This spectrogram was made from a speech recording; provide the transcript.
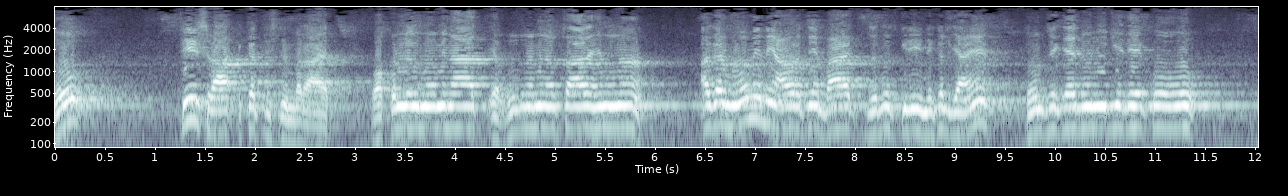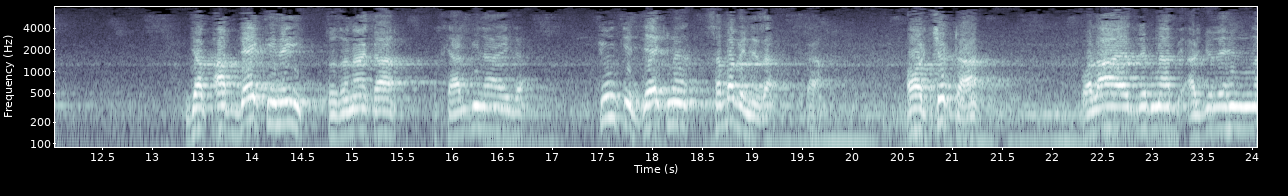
دو تیسرا اکتیس نمبر آیت، وقل المومنات یا من افسارہم اگر مومن عورتیں باہر ضرورت کے لیے نکل جائیں، تو ان سے کہہ دو، نیچے دیکھو۔ جب آپ دیکھتی نہیں، تو زنا کا خیال بھی نہ آئے گا۔ کیونکہ دیکھنا سبب نظر کا۔ اور چٹا ولا ارجل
